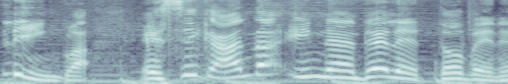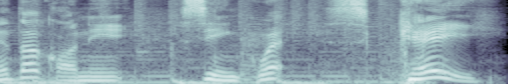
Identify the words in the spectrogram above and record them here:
lingua e si canta in dialetto veneto con i 5 skei.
